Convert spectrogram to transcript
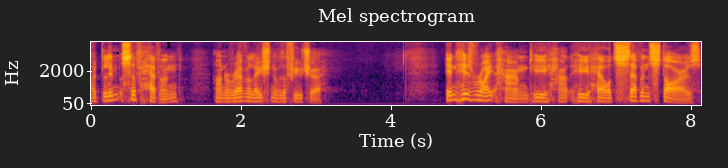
A glimpse of heaven and a revelation of the future. In his right hand he, ha- he held seven stars,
